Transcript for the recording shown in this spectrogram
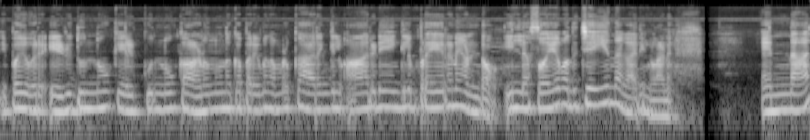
ഇപ്പോൾ ഇവർ എഴുതുന്നു കേൾക്കുന്നു കാണുന്നു എന്നൊക്കെ പറയുമ്പോൾ നമ്മൾക്ക് ആരെങ്കിലും ആരുടെയെങ്കിലും പ്രേരണയുണ്ടോ? ഇല്ല സ്വയം അത് ചെയ്യുന്ന കാര്യങ്ങളാണ്. എന്നാൽ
